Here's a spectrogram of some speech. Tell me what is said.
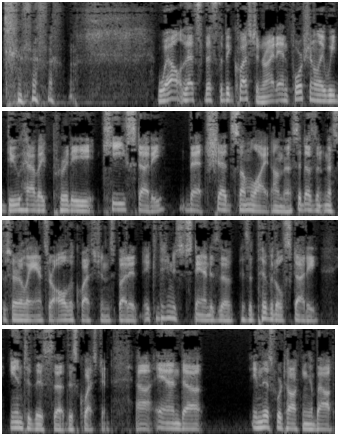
well, that's that's the big question, right? And fortunately, we do have a pretty key study that sheds some light on this. It doesn't necessarily answer all the questions, but it, it continues to stand as a as a pivotal study into this uh, this question. Uh, and uh, in this, we're talking about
